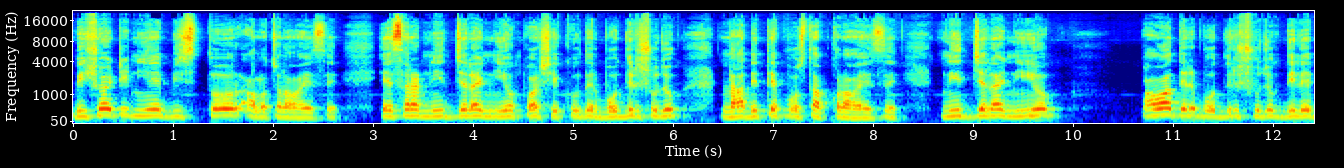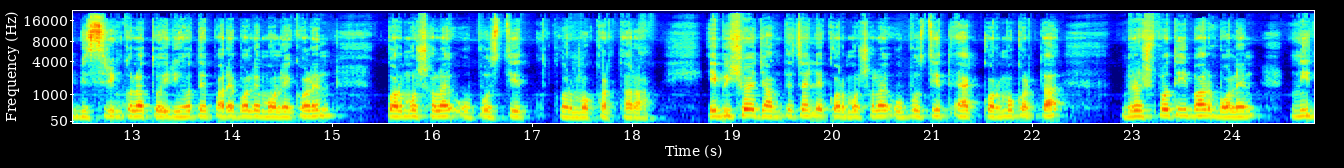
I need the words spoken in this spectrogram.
বিষয়টি নিয়ে বিস্তর আলোচনা হয়েছে। এছাড়া নিজ জেলায় নিয়োগ পাওয়া শিক্ষকদের বদলির সুযোগ না দিতে প্রস্তাব করা হয়েছে। নিজ জেলায় নিয়োগ পাওয়াদের বদলির সুযোগ দিলে বিশৃঙ্খলা তৈরি হতে পারে বলে মনে করেন কর্মশালায় উপস্থিত কর্মকর্তারা। এ বিষয়ে জানতে চাইলে কর্মশালায় উপস্থিত এক কর্মকর্তা বৃহস্পতিবার বলেন, নিজ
